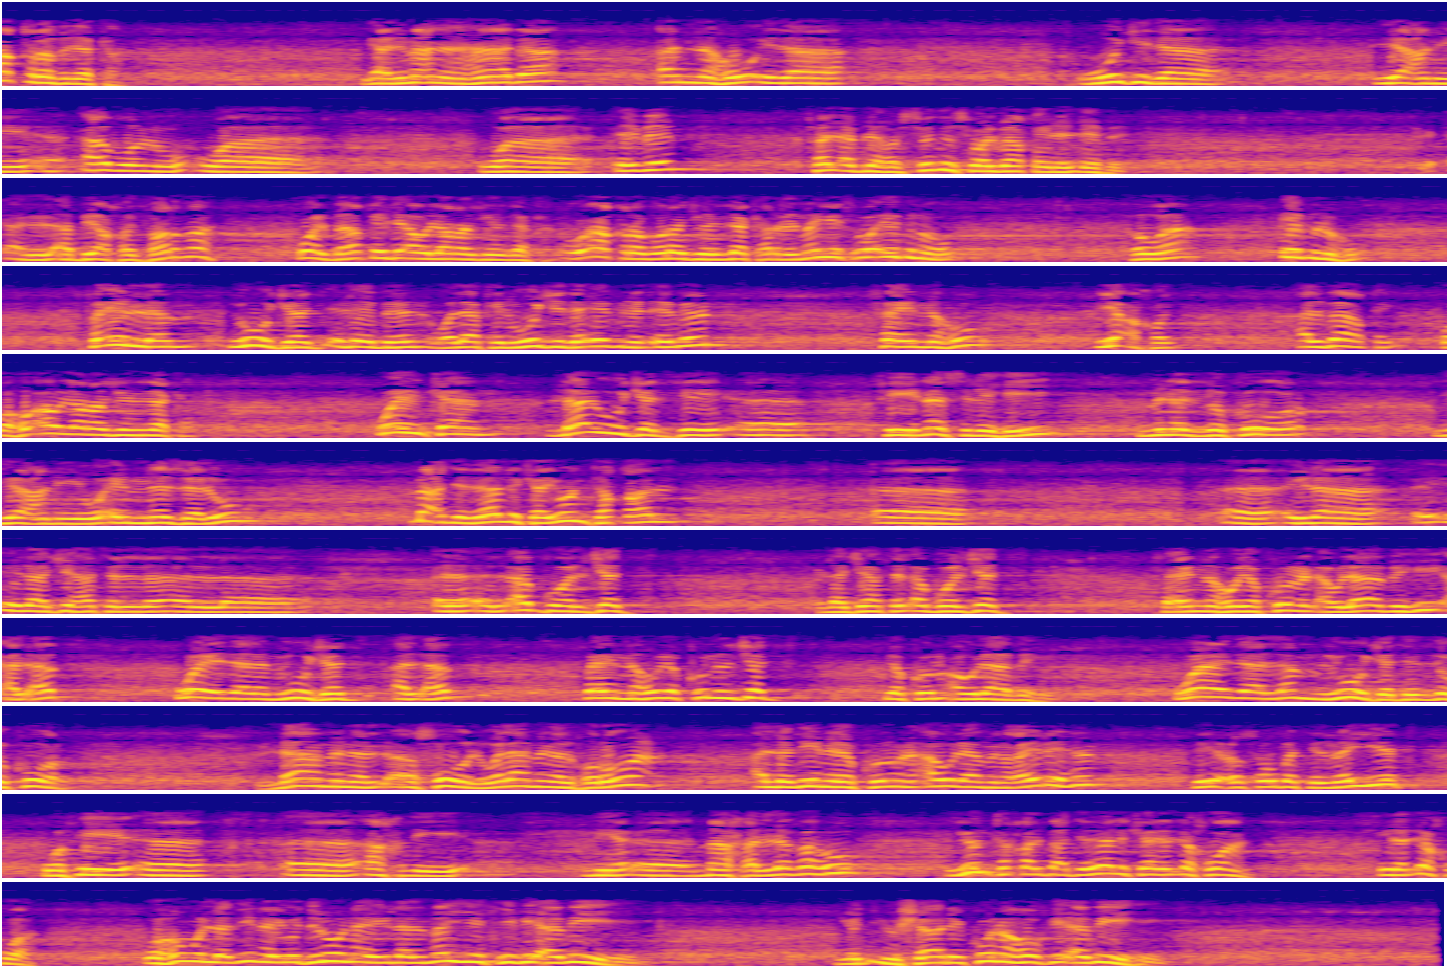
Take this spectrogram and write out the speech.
أقرب ذكر. يعني معنى هذا أنه إذا وجد يعني أب و وابن فالأب له السدس والباقي للإبن. الأب يأخذ فرضه والباقي لأولى رجل ذكر وأقرب رجل ذكر للميت هو ابنه هو ابنه. فإن لم يوجد الابن ولكن وجد ابن الابن فإنه يأخذ الباقي وهو أولى رجل ذكر. وإن كان لا يوجد في آه، في نسله من الذكور يعني وإن نزلوا بعد ذلك ينتقل آه، آه، إلى إلى جهة الأب والجد. إلى جهة الأب والجد فإنه يكون الأولى به الأب وإذا لم يوجد الأب فإنه يكون الجد يكون أولى به. وإذا لم يوجد الذكور لا من الأصول ولا من الفروع الذين يكونون أولى من غيرهم في عصوبة الميت وفي آه، آه، أخذ آه، ما خلفه ينتقل بعد ذلك إلى الإخوان إلى الإخوة. وهم الذين يدلون إلى الميت بأبيه يشاركونه في أبيه.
